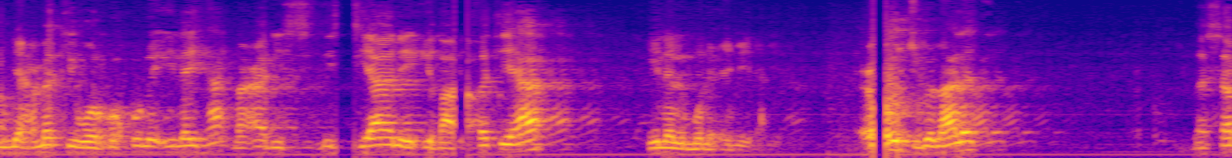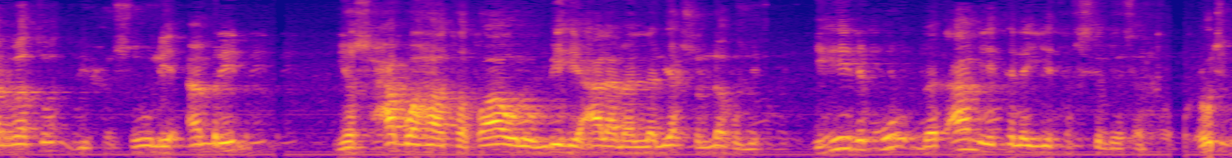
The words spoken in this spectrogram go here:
النعمة والركون إليها مع نسيان إضافتها إلى المنعمين عجب مالت مسرة بحصول أمر يصحبها تطاول به على من لم يحصل له مثل ይሄ ደግሞ በጣም የተለየ ተፍሲር ነው የሰጠው። ዑጅብ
